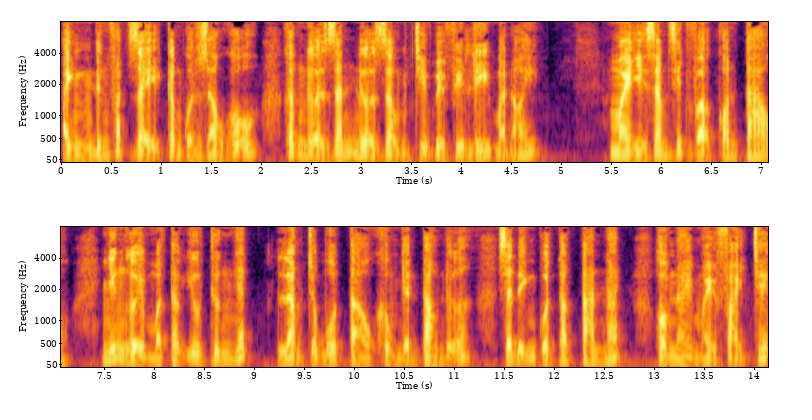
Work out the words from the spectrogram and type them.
Anh đứng phát dậy cầm con dao gỗ, khắc nửa rắn nửa rồng chỉ về phía Ly mà nói. Mày dám giết vợ con tao, những người mà tao yêu thương nhất, làm cho bố tao không nhận tao nữa, gia đình của tao tan nát, hôm nay mày phải chết.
